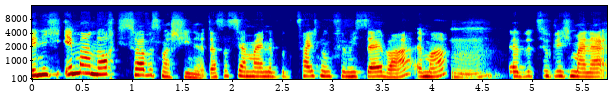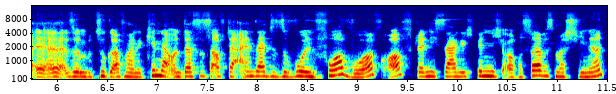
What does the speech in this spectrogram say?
bin ich immer noch die Servicemaschine. Das ist ja meine Bezeichnung für mich selber immer mhm. äh, bezüglich meiner, äh, also in Bezug auf meine Kinder. Und das ist auf der einen Seite sowohl ein Vorwurf oft, wenn ich sage, ich bin nicht eure Servicemaschine,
